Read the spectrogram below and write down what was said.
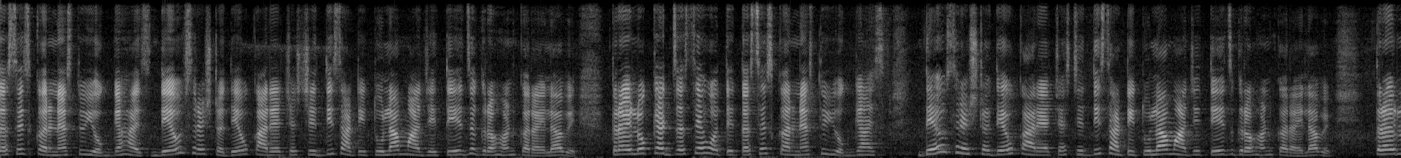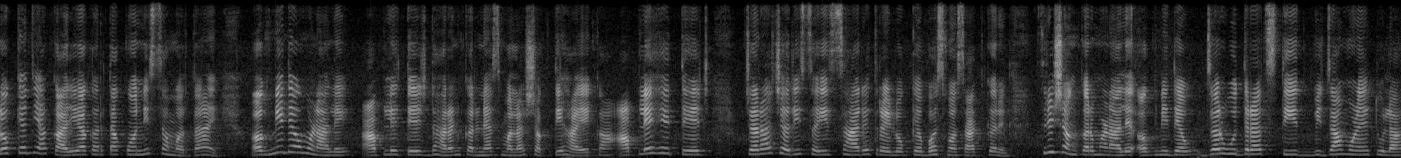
तसेच करण्यास तू योग्य आहेस. देवश्रेष्ठ देव कार्याच्या सिद्धीसाठी तुला माझे तेज ग्रहण करायला हवे. त्रैलोक्यात जसे होते तसेच करण्यास तू योग्य आहेस. देवश्रेष्ठ देव कार्याच्या सिद्धीसाठी तुला माझे तेज ग्रहण करायला हवे. त्रैलोक्यात या कार्याकरता कोणीच समर्थ नाही. अग्निदेव म्हणाले आपले तेज धारण करण्यास मला शक्ती आहे का? आपले हे तेज चराचरी सहित सारे त्रैलोक्य भस्मसात करेल श्री शंकर म्हणाले अग्निदेव जर उदरात स्थित बीजामुळे तुला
